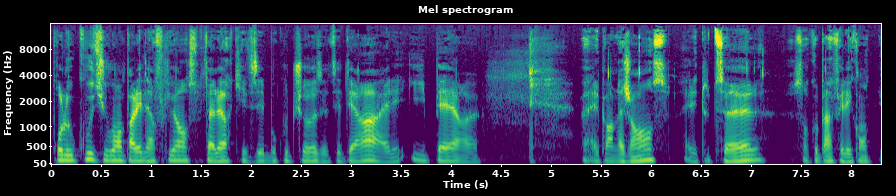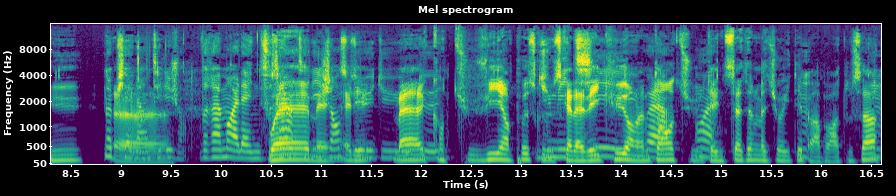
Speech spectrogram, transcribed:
pour le coup, tu vois, on parlait d'influence tout à l'heure, qui faisait beaucoup de choses, etc. Elle est hyper. Bah, elle pas en agence, elle est toute seule. Son copain fait les contenus. Non, puis elle est Euh, intelligente. Vraiment, elle a une vraie Ouais, mais intelligence elle du, est- du- bah, de- quand tu vis un peu ce qu'elle a vécu, en même voilà. temps, tu Ouais. as une certaine maturité Mm. par rapport à tout ça. Mm.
